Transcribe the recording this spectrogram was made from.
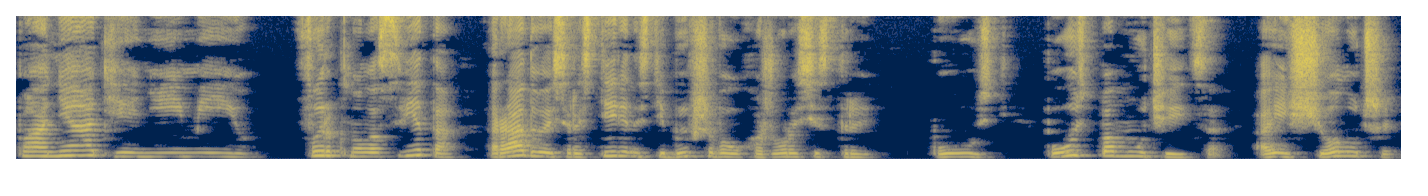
Понятия не имею. Фыркнула Света, радуясь растерянности бывшего ухажера сестры. Пусть, пусть помучается, а еще лучше,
